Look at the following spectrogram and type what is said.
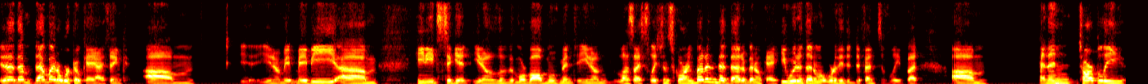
that, that, that might have worked okay, I think. Um, you know maybe um, he needs to get you know a little bit more ball movement, you know, less isolation scoring. But that that'd have been okay. He would have done what Worthy did defensively, but. Um, and then Tarpley,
